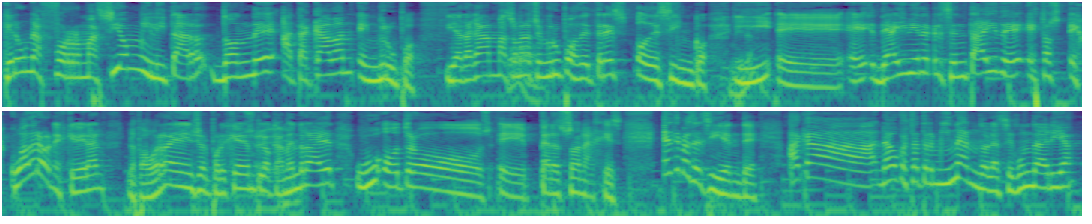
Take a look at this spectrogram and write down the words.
que era una formación militar donde atacaban en grupo. Grupo. Y atacaban más o menos en grupos de tres o de cinco. Y eh, eh, de ahí viene el Sentai de estos escuadrones, que eran los Power Rangers, por ejemplo, Sí. Kamen Rider, u otros eh, personajes. El tema es el siguiente. Acá Naoko está terminando la secundaria.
